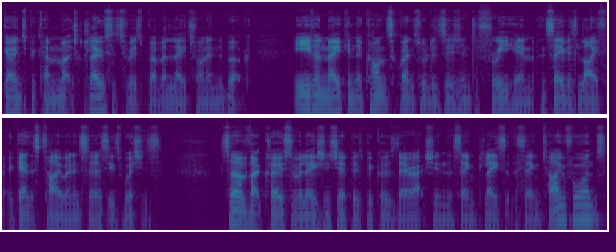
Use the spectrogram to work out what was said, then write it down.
going to become much closer to his brother later on in the book. even making the consequential decision to free him and save his life against Tywin and Cersei's wishes. Some of that closer relationship is because they're actually in the same place at the same time for once.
